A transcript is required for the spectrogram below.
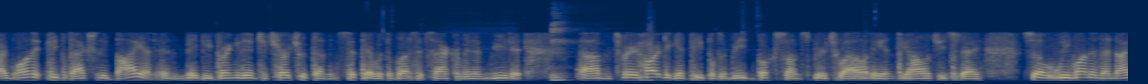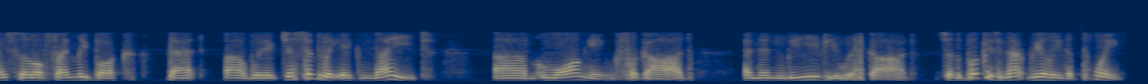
I wanted people to actually buy it and maybe bring it into church with them and sit there with the Blessed Sacrament and read it. Um, it's very hard to get people to read books on spirituality and theology today, so we wanted a nice little friendly book that uh, would just simply ignite um, longing for God and then leave you with God. So the book is not really the point.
